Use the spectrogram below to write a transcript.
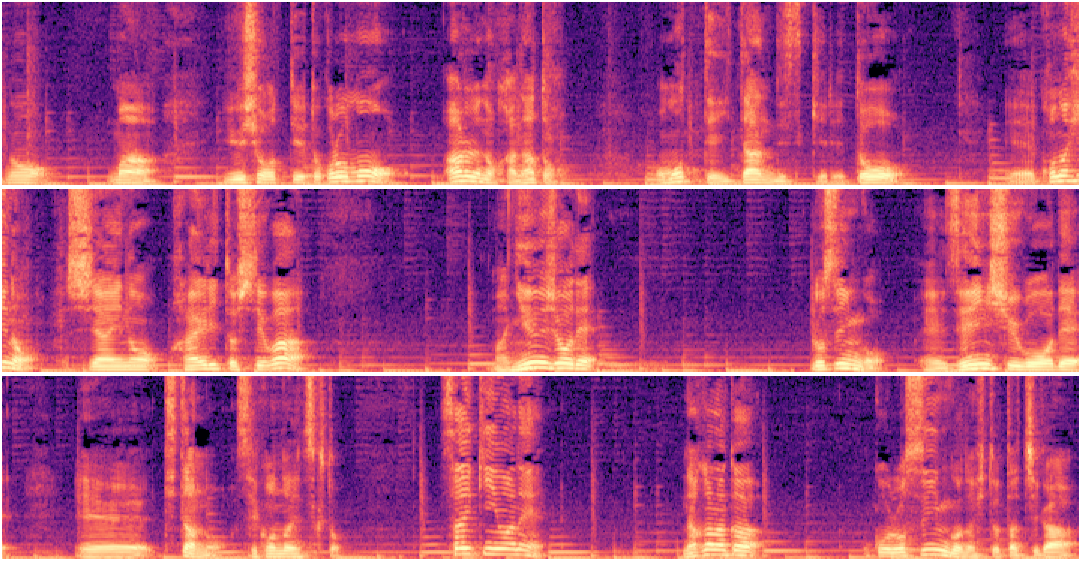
の、まあ、優勝っていうところもあるのかなと思っていたんですけれど、えー、この日の試合の入りとしては、まあ、入場でロスインゴ、えー、全員集合で、えー、ティタンのセコンドにつくと。最近はねなかなかこうロスインゴの人たちが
